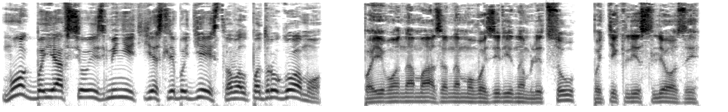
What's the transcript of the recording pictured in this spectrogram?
Мог бы я все изменить, если бы действовал по-другому?» По его намазанному вазелином лицу потекли слезы.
